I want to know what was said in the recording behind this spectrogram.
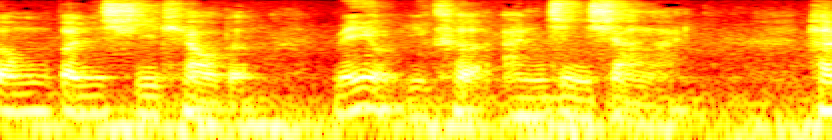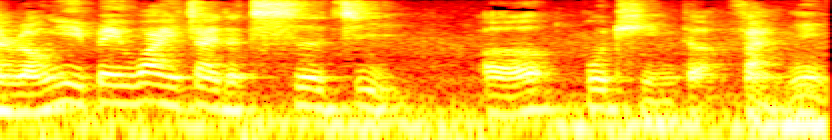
东奔西跳的，没有一刻安静下来，很容易被外在的刺激而不停的反应。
